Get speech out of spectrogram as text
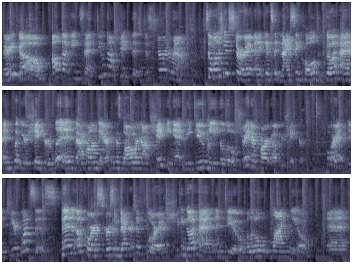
There you go. All that being said, do not shake this, just stir it around. So once you stir it and it gets it nice and cold, go ahead and put your shaker lid back on there because while we're not shaking it, we do need the little strainer part of your shaker. Pour it into your glasses. And then of course, for some decorative flourish, you can go ahead and do a little lime wheel and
